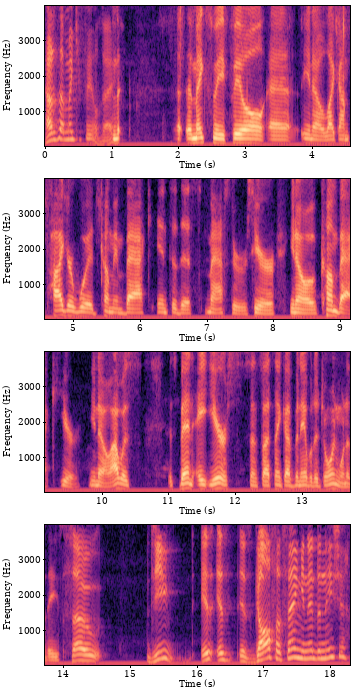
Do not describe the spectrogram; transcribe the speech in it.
How does that make you feel, Dave? It makes me feel, uh, you know, like I'm Tiger Woods coming back into this Masters here. You know, comeback here. You know, I was. It's been eight years since I think I've been able to join one of these. So, do you is is, is golf a thing in Indonesia?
